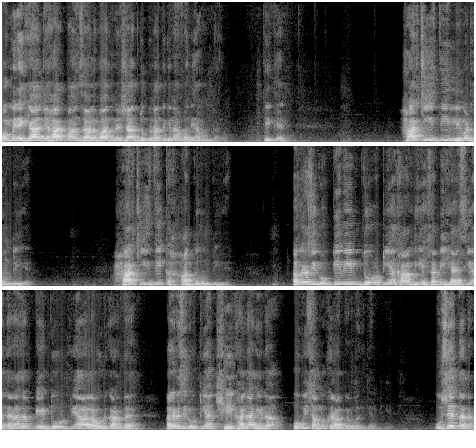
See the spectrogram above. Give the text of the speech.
ਉਹ ਮੇਰੇ ਖਿਆਲ 'ਚ ਹਰ 5 ਸਾਲ ਬਾਅਦ ਨਸ਼ਾ ਦੁੱਗਣਾ ਤਿਗਣਾ ਵਧਿਆ ਹੁੰਦਾ ਹੈ। ਠੀਕ ਹੈ? ਹਰ ਚੀਜ਼ ਦੀ ਲਿਮਟ ਹੁੰਦੀ ਹੈ। ਹਰ ਚੀਜ਼ ਦੀ ਇੱਕ ਹੱਦ ਹੁੰਦੀ ਹੈ। ਅਗਰ ਅਸੀਂ ਰੋਟੀ ਵੀ ਦੋ ਰੋਟੀਆਂ ਖਾਣ ਦੀ ਸਾਡੀ ਹੈਸੀਅਤ ਹੈ ਨਾ ਸਰ ਪੇਟ ਦੋ ਰੋਟੀਆਂ ਅਲਾਉਡ ਕਰਦਾ ਹੈ, ਅਗਰ ਅਸੀਂ ਰੋਟੀਆਂ 6 ਖਾ ਜਾਾਂਗੇ ਨਾ, ਉਹ ਵੀ ਸਾਨੂੰ ਖਰਾਬ ਕਰਨ ਲੱਗ ਜਾਂਦੀ ਹੈ। ਉਸੇ ਤਰ੍ਹਾਂ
